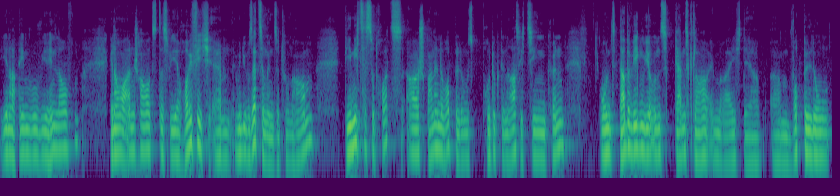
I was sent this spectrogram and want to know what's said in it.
je nachdem, wo wir hinlaufen, genauer anschaut, dass wir häufig ähm, mit Übersetzungen zu tun haben, die nichtsdestotrotz äh, spannende Wortbildungsprodukte nach sich ziehen können. Und da bewegen wir uns ganz klar im Bereich der ähm, Wortbildung.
